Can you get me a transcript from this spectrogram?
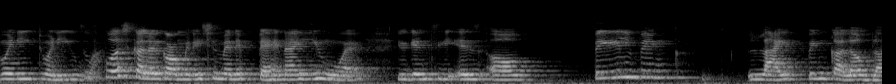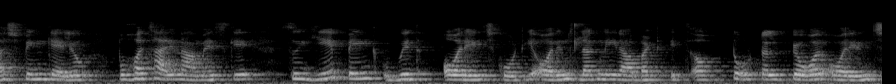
2021 so first colour combination मैंने पहना ही हुआ है. You can see is a pale pink light pink colour blush pink कह लो बहुत सारे नाम है इसके। सो so, ये पिंक विद ऑरेंज कोट ये ऑरेंज लग नहीं रहा but it's a total pure orange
